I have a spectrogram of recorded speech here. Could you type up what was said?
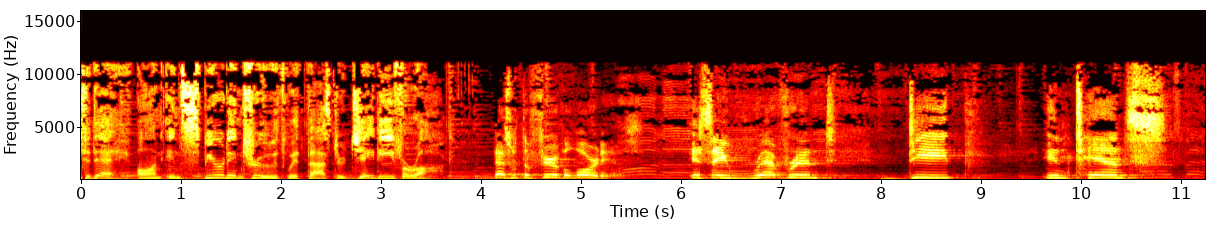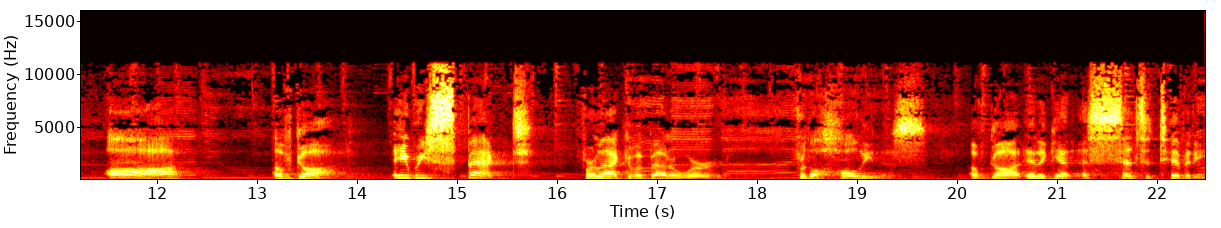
Today on In Spirit and Truth with Pastor J.D. Farag. That's what the fear of the Lord is. It's a reverent, deep, intense awe of God. A respect, for lack of a better word, for the holiness of God. And again, a sensitivity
